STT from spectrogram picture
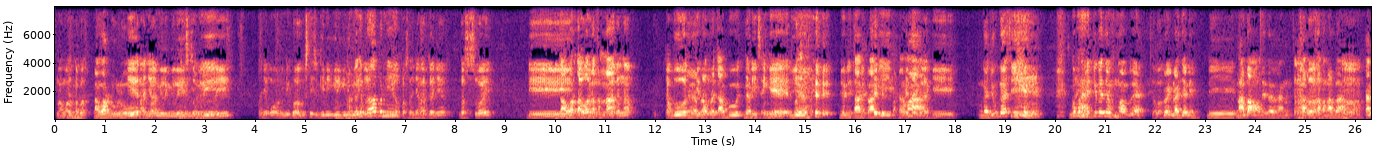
Nawar apa? Nawar dulu. Iya nanya milih-milih sesuai Hmm. Milih-milih. milih nanya wah ini bagus nih segini gini gini Harganya gini. berapa nih? iya pas nanya harganya nggak sesuai di Ditawar-tawar nggak kena. nggak kena cabut ya gitu. pura-pura cabut di- sengget, iya. Biar ditarik lagi padahal mah lagi Enggak juga sih. gue pernah juga nih sama gue ya. Gue belanja nih di Nabang waktu itu kan. Tanah Pasar, Abang. pasar Tanah Abang. Ah. Kan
